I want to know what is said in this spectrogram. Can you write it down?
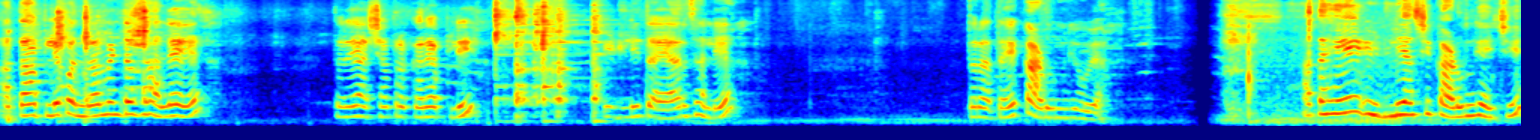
आता आपले पंधरा मिनटं झाले तर हे अशा प्रकारे आपली इडली तयार झाली आहे. तर आता हे काढून घेऊया. आता हे इडली अशी काढून घ्यायची.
